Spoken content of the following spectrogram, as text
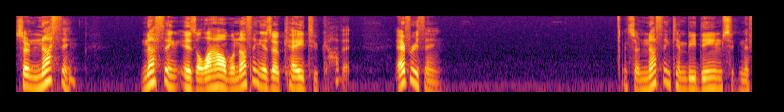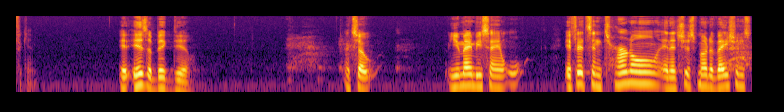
So nothing, nothing is allowable. Nothing is okay to covet. Everything. And so nothing can be deemed significant. It is a big deal. And so you may be saying, if it's internal and it's just motivations,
